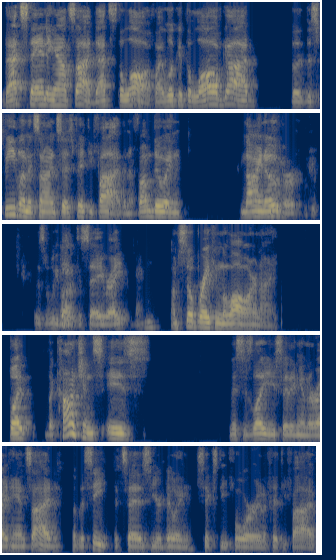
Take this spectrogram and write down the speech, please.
that's standing outside. That's the law. If I look at the law of God, the, the speed limit sign says 55. And if I'm doing nine over, what we like to say, right? I'm still breaking the law, aren't I? But the conscience is Mrs. Leahy sitting in the right hand side of the seat that says you're doing 64 and a 55.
